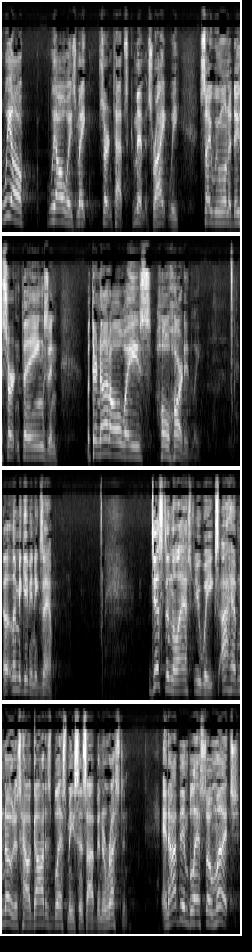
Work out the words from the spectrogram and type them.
we all we always make certain types of commitments, right? We say we want to do certain things, and but they're not always wholeheartedly. Uh, let me give you an example. Just in the last few weeks, I have noticed how God has blessed me since I've been in Ruston. And I've been blessed so much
